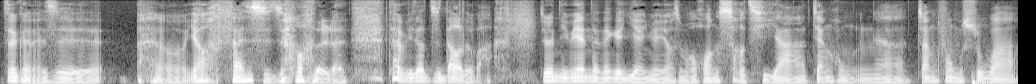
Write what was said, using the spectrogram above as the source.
这可能是呃要三十之后的人他比较知道的吧。就是里面的那个演员有什么黄少祺呀、江宏恩啊、张凤书啊，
